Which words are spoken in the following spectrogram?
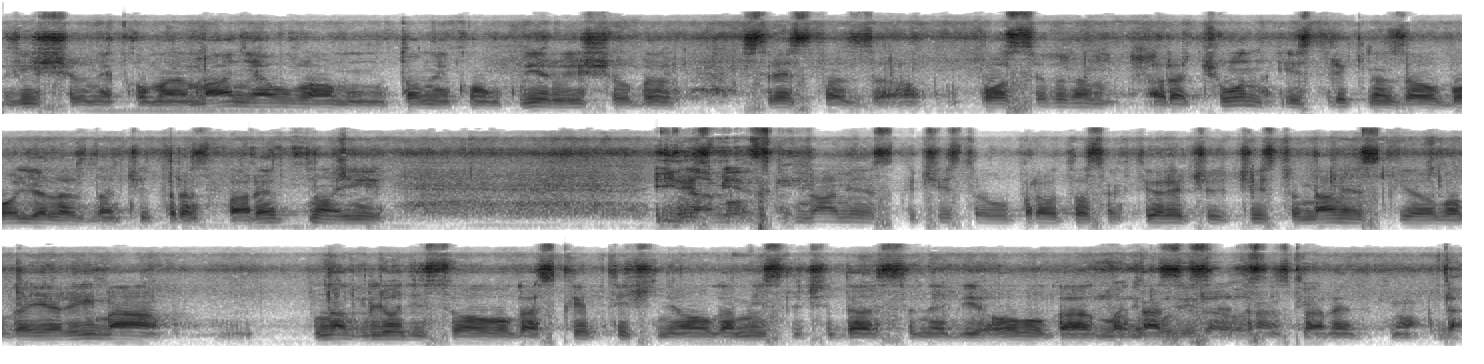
više, u nekom manje, a uglavnom u tom nekom okviru išao bi sredstva za poseban račun i striktno za oboljela, znači transparentno i i namjenski. Namjenski, čisto upravo to sam htio reći, čisto namjenski ovoga, jer ima mnogi ljudi su ovoga skeptični, ovoga misleći da se ne bi ovoga kod nas sve transparentno. Da.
